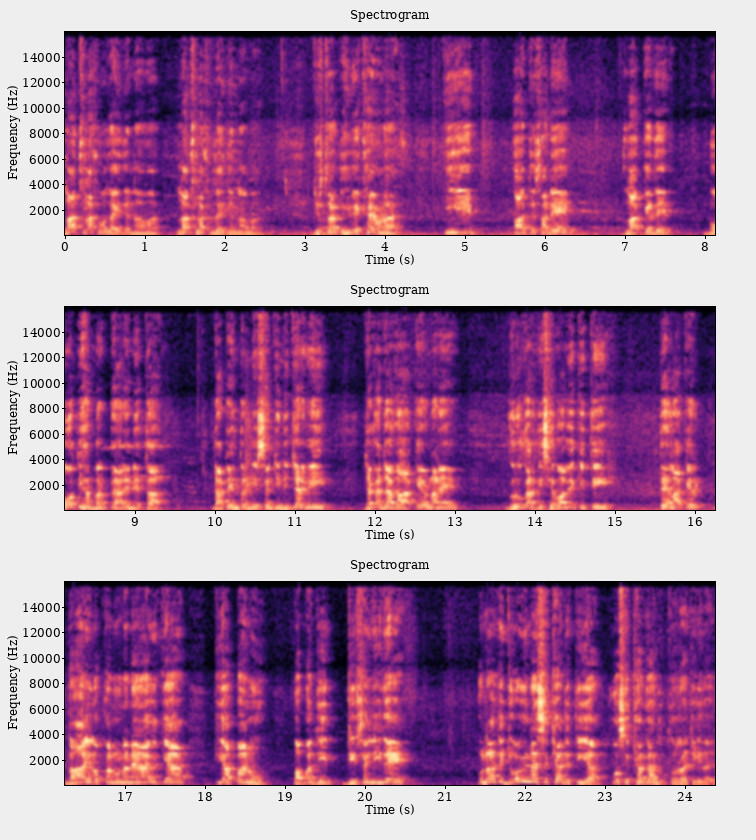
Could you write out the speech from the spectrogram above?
ਲੱਖ ਲੱਖ ਵਧਾਈ ਦਿੰਦਾ ਵਾਂ, ਲੱਖ ਲੱਖ ਵਧਾਈ ਦਿੰਦਾ ਵਾਂ। ਜਿਸ ਤਰ੍ਹਾਂ ਤੁਸੀਂ ਵੇਖਿਆ ਹੋਣਾ ਕਿ ਅੱਜ ਸਾਡੇ ਇਲਾਕੇ ਦੇ ਬਹੁਤ ਹੀ ਹਰਮਨ ਪਿਆਰੇ ਨੇਤਾ ਡਾਕਟਰ ਇੰਦਰਜੀਤ ਸਿੰਘ ਜੀ ਨਿੱਜਰ ਵੀ ਜਗ੍ਹਾ ਜਗ੍ਹਾ ਆ ਕੇ ਉਹਨਾਂ ਨੇ ਗੁਰੂ ਘਰ ਦੀ ਸੇਵਾ ਵੀ ਕੀਤੀ ਤੇ ਇਲਾਕੇ ਨਾਲ ਹੀ ਲੋਕਾਂ ਨੂੰ ਉਹਨਾਂ ਨੇ ਇਹ ਵੀ ਕਿਹਾ ਕਿ ਆਪਾਂ ਨੂੰ ਬਾਬਾ ਦੀਪ ਦੀਪ ਸਿੰਘ ਜੀ ਦੇ ਉਹਨਾਂ ਦੀ ਜੋ ਵੀ ਉਹਨਾਂ ਨੇ ਸਿੱਖਿਆ ਦਿੱਤੀ ਆ, ਉਹ ਸਿੱਖਿਆ ਦਾ ਸਾਨੂੰ ਤੁਰਨਾ ਚਾਹੀਦਾ ਜੀ।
